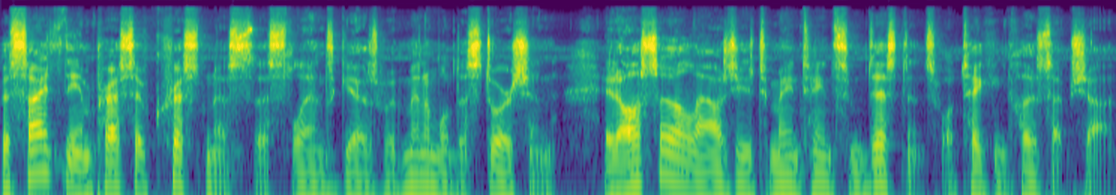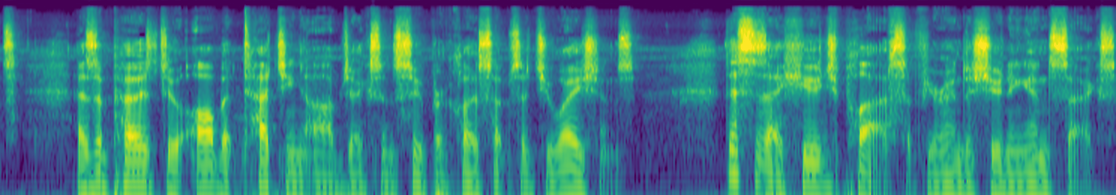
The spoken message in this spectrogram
Besides the impressive crispness this lens gives with minimal distortion, it also allows you to maintain some distance while taking close up shots, as opposed to all but touching objects in super close up situations. This is a huge plus if you're into shooting insects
